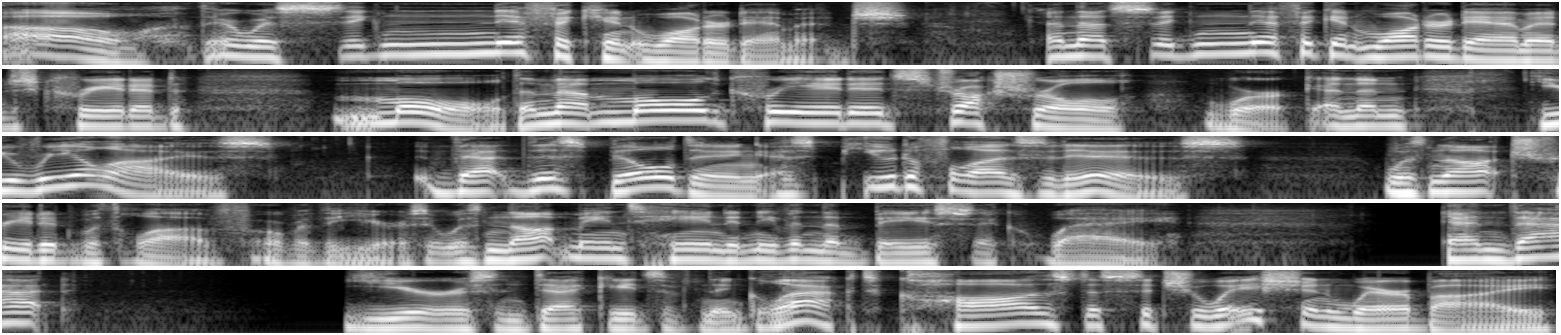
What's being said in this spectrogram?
oh, there was significant water damage. And that significant water damage created mold. And that mold created structural work. And then you realize that this building, as beautiful as it is, was not treated with love over the years. It was not maintained in even the basic way. And that years and decades of neglect caused a situation whereby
